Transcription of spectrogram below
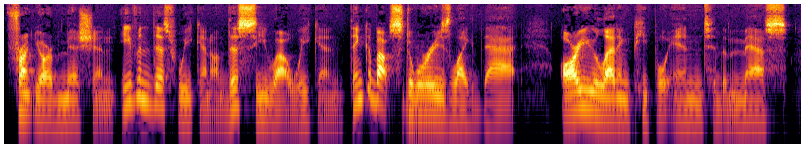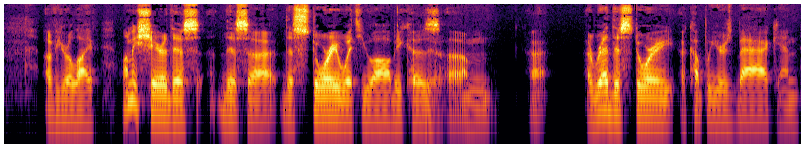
front yard mission, even this weekend, on this CWOW weekend, think about Mm-hmm. stories like that. Are you letting people into the mess of your life? Let me share this this uh, this story with you all because um, I read this story a couple years back, and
